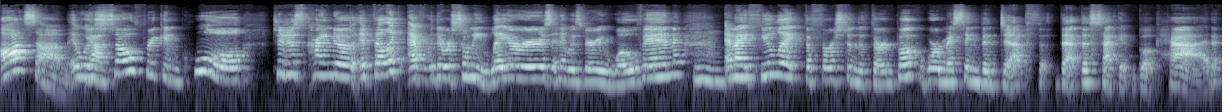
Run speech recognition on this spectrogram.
awesome. It was Yeah. so freaking cool to just kind of it felt like ev- there were so many layers and it was very woven. Mhm. And I feel like the first and the third book were missing the depth that the second book had.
